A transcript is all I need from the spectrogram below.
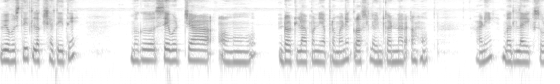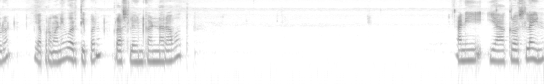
व्यवस्थित लक्षात येते. मग शेवटच्या डॉटला आपण याप्रमाणे क्रॉस लाईन काढणार आहोत. आणि मधला एक सोडून याप्रमाणे वरती पण क्रॉस लाईन काढणार आहोत. आणि या क्रॉस लाईन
